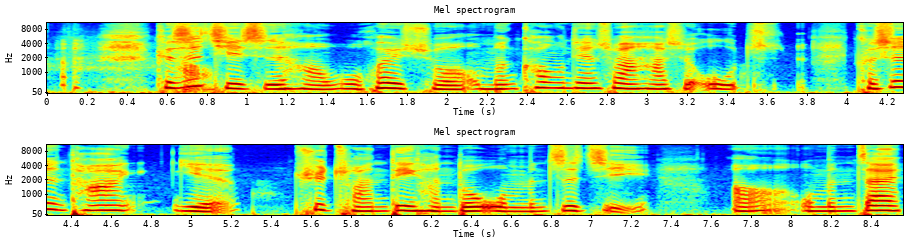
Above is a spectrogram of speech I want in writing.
可是其实哈，我会说，我们空间虽然它是物质，可是它也去传递很多我们自己。呃，我们在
